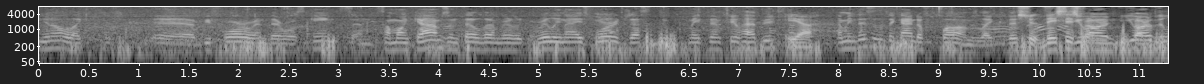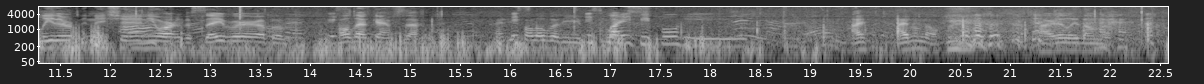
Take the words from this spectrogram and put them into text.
you know, like uh, before when there was kings and someone comes and tell them really, really nice words just to make them feel happy. Yeah. I mean, this is the kind of poems like this. So this is you from- are you from- are the leader of the nation. You are the savior of, all that kind of stuff. And it's, all over the It's why place. before he I I don't know. I really don't know.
